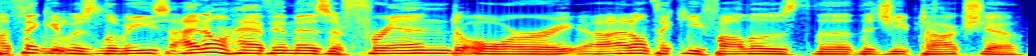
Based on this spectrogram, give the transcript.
I think it was Luis. I don't have him as a friend, or uh, I don't think he follows the the Jeep Talk Show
